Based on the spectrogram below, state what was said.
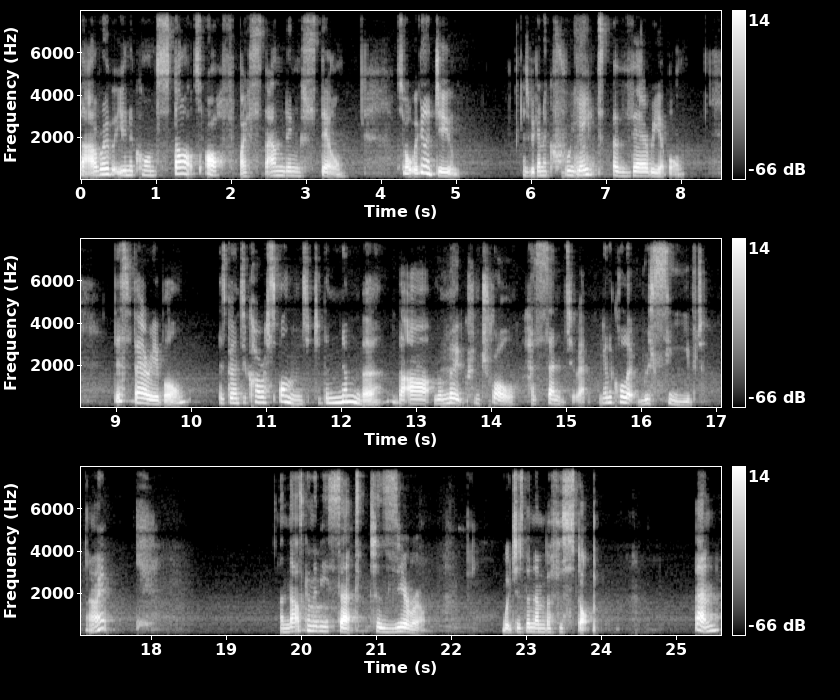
that our robot unicorn starts off by standing still. So what we're going to do is we're going to create a variable. This variable is going to correspond to the number that our remote control has sent to it. We're going to call it received, all right? And that's going to be set to zero, which is the number for stop. Then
